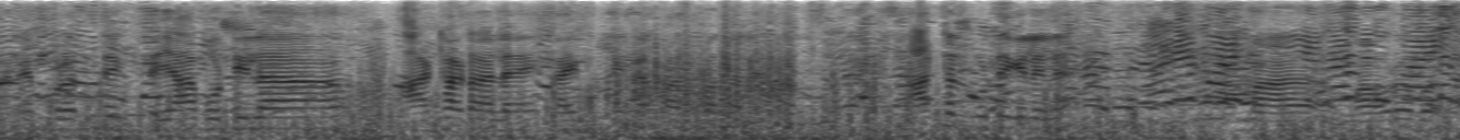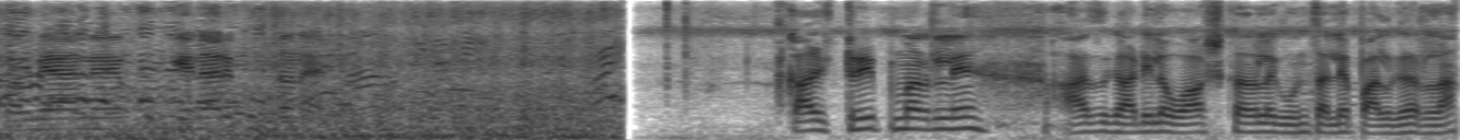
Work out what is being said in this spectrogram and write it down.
आणि प्रत्येक या बोटीला आठ आठ आल्या आहे काही बोटीला पाच पाच आल्या. आहेत. आठच बोटी गेलेल्या आहेत मा मावरं ब- करण्याने खूप घेणारे खूप जण आहेत. काल ट्रिप मारले. आज गाडीला वॉश करायला घेऊन चालले पालघरला.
